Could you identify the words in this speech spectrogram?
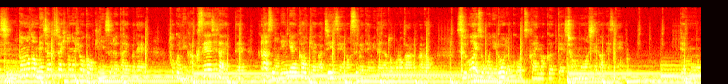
私もともとめちゃくちゃ人の評価を気にするタイプで特に学生時代ってクラスの人間関係が人生の全てみたいなところがあるからすごいそこに労力を使いまくって消耗してたんですね。でも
